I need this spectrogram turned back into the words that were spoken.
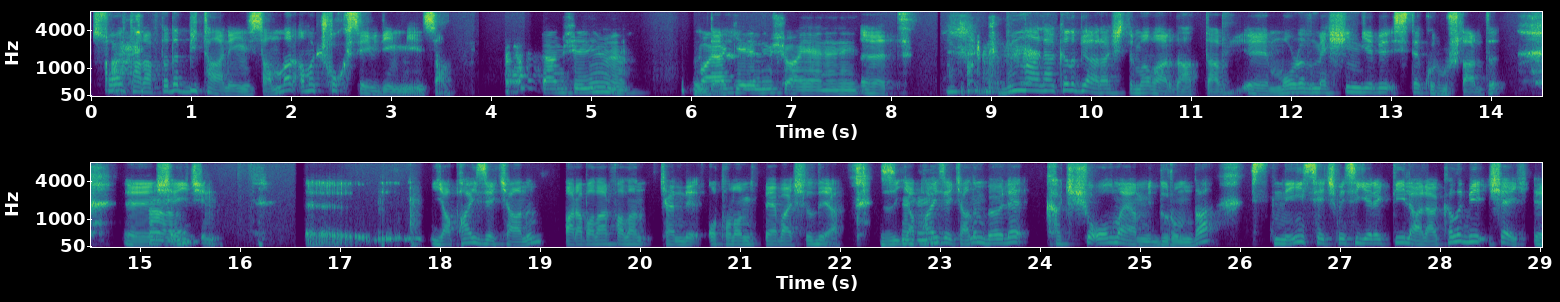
Sol tarafta da bir tane insan var ama çok sevdiğim bir insan. Ben bir şey diyeyim mi? Bayağı gerildim şu an yani. Hani Evet. Bununla alakalı bir araştırma vardı hatta. E, Moral Machine gibi site kurmuşlardı. E, Hı. şey için. e, yapay zekanın arabalar falan kendi otonom gitmeye başladı ya. Yapay zekanın böyle kaçışı olmayan bir durumda neyi seçmesi gerektiğiyle alakalı bir şey e,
